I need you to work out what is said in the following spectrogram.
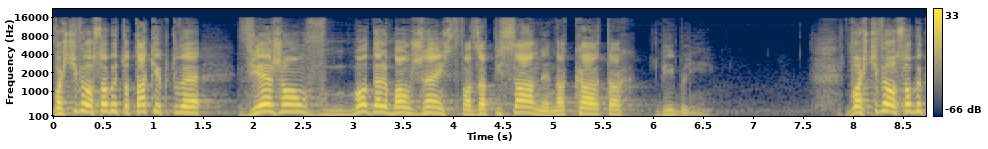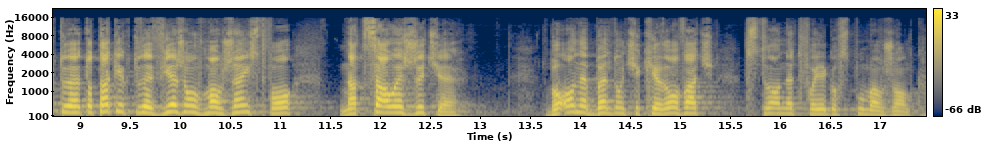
Właściwe osoby to takie, które wierzą w model małżeństwa zapisany na kartach Biblii. Właściwe osoby które, to takie, które wierzą w małżeństwo na całe życie, bo one będą Cię kierować w stronę Twojego współmałżonka.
